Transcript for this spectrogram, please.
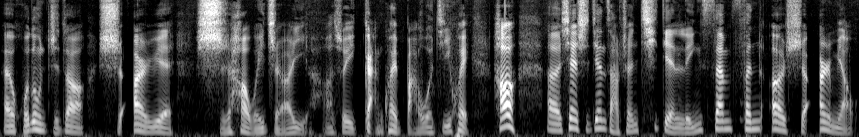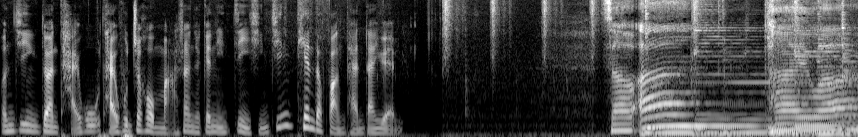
呃，活动只到十二月十号为止而已啊，所以赶快把握机会。好，呃，现在时间早晨七点零三分二十二秒，我们进一段台呼，台呼之后马上就跟您进行今天的访谈单元。早安，台湾。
